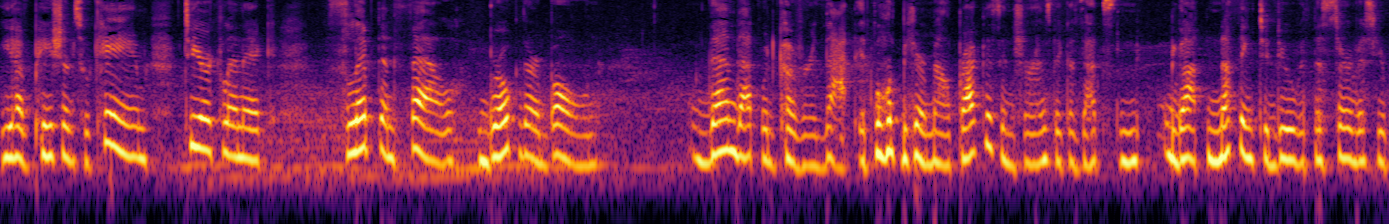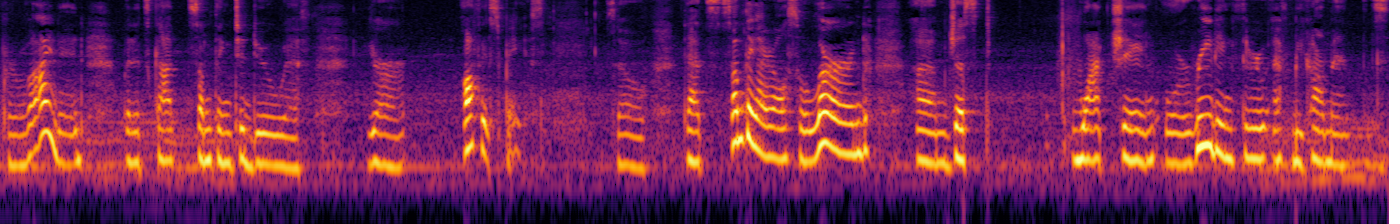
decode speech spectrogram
you have patients who came to your clinic, slipped and fell, broke their bone, then that would cover that. It won't be your malpractice insurance because that's got nothing to do with the service you provided, but it's got something to do with your office space. So that's something I also learned um, just watching or reading through FB comments.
